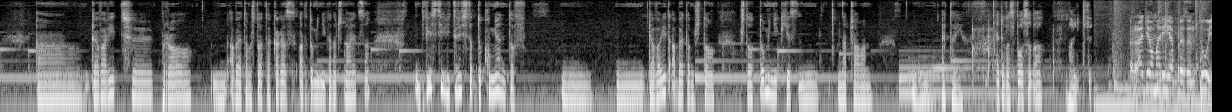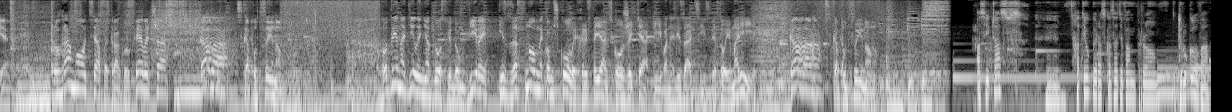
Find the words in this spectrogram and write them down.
говорит про об этом, что это как раз от Доминика начинается. 200 или 300 документов говорит об этом, что, что Доминик есть началом этой, этого способа молитwy. Радіо Марія презентує програму отця Петра Куркевича Кава з капуцином. Година ділення досвідом віри із засновником школи християнського життя і евангелізації Святої Марії. Kawa z kapucyną. A teraz chciałbym y, rozkazać wam pro drugowa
